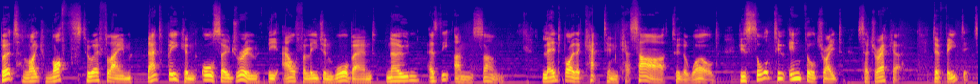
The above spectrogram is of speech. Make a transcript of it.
But like moths to a flame, that beacon also drew the Alpha Legion warband known as the Unsung led by the Captain Kassar to the world, who sought to infiltrate Sadreka, defeat it,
